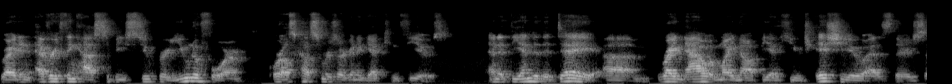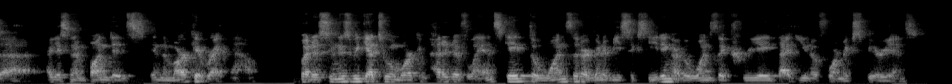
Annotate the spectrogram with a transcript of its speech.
right? And everything has to be super uniform, or else customers are going to get confused. And at the end of the day, um, right now it might not be a huge issue as there's, uh, I guess, an abundance in the market right now. But as soon as we get to a more competitive landscape, the ones that are going to be succeeding are the ones that create that uniform experience.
